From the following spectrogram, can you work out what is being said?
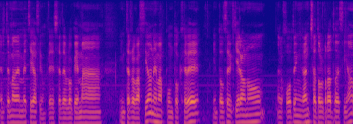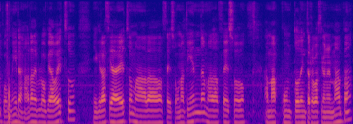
el tema de investigación, que se desbloquee más interrogaciones, más puntos que ver. Y entonces, quiera o no, el juego te engancha todo el rato a decir, ah, pues mira, ahora he desbloqueado esto y gracias a esto me ha dado acceso a una tienda, me ha dado acceso a más puntos de interrogación en el mapa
